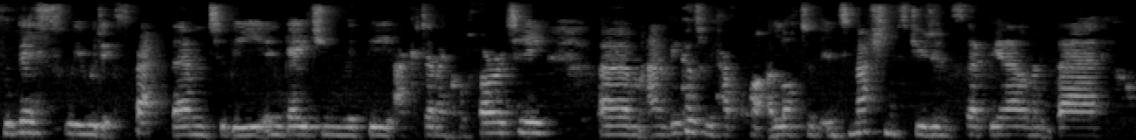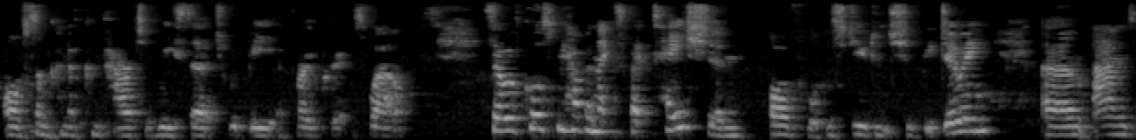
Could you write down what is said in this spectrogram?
for this, we would expect them to be engaging with the academic authority. Um, and because we have quite a lot of international students, there'd be an element there of some kind of comparative research would be appropriate as well. So, of course, we have an expectation of what the students should be doing. Um, and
